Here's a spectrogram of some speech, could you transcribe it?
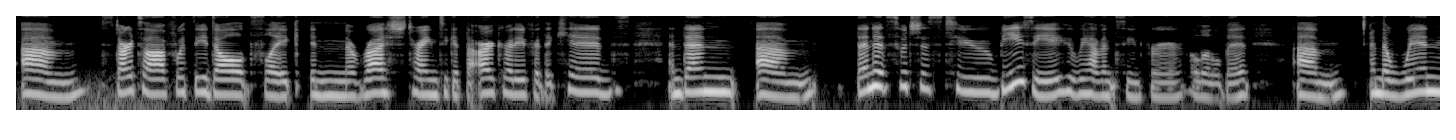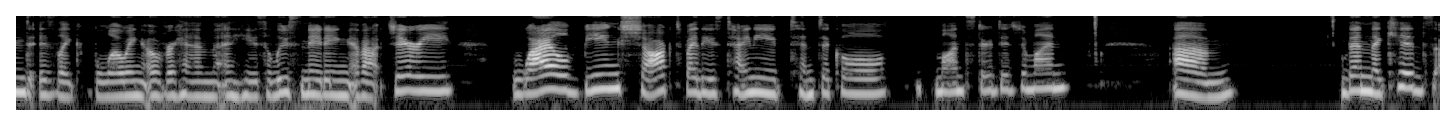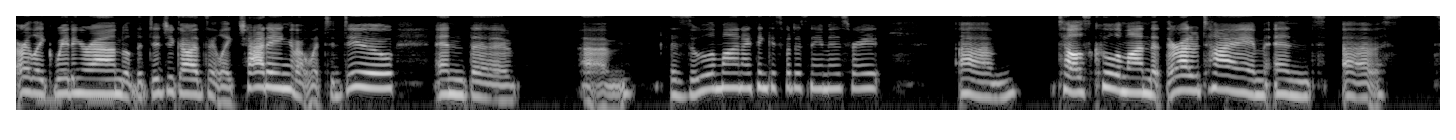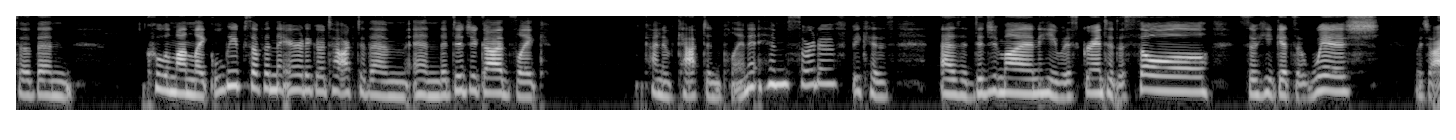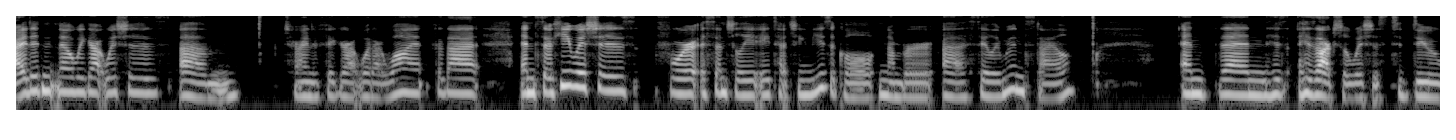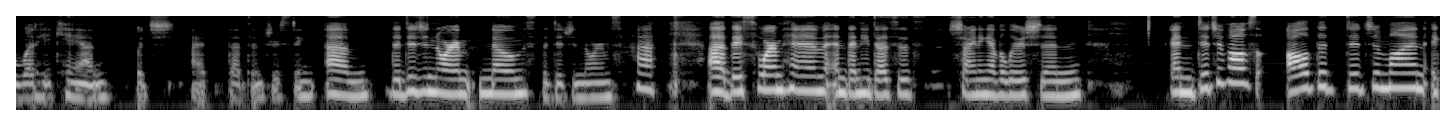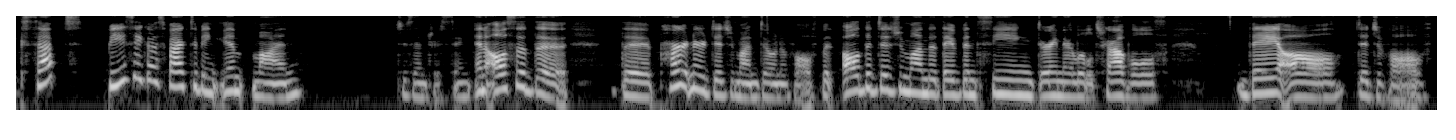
um starts off with the adults like in a rush trying to get the arc ready for the kids and then um then it switches to Beezy who we haven't seen for a little bit um and the wind is like blowing over him and he's hallucinating about Jeri while being shocked by these tiny tentacle monster Digimon. Um, then the kids are like waiting around while the Digigods. Are like chatting about what to do, and the um, Azulongmon, I think is what his name is, right? Um, tells Kulamon that they're out of time, and uh, so then Kulamon like leaps up in the air to go talk to them, and the Digigods like kind of Captain Planet him, sort of, because as a Digimon, he was granted a soul, so he gets a wish, which I didn't know we got wishes. Um, trying to figure out what I want for that. And so he wishes for essentially a touching musical number, uh, Sailor Moon style. And then his his actual wish is to do what he can, which I, that's interesting. Um, the Diginorm gnomes, the Diginorms, ha, uh, they swarm him, and then he does his shining evolution, and digivolves all the Digimon except Beezy goes back to being Impmon, which is interesting, and also the the partner Digimon don't evolve, but all the Digimon that they've been seeing during their little travels, they all digivolve.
